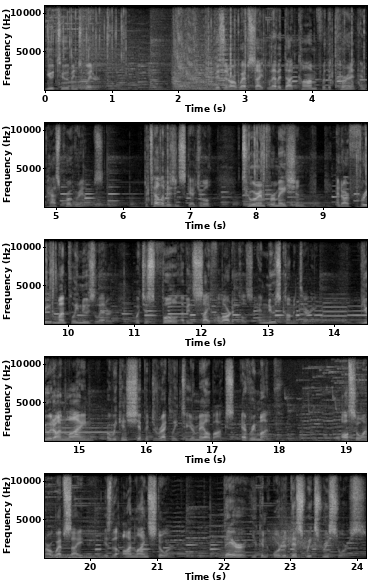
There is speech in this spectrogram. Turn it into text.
YouTube, and Twitter. Visit our website, levitt.com, for the current and past programs, the television schedule, tour information, and our free monthly newsletter, which is full of insightful articles and news commentary. View it online, or we can ship it directly to your mailbox every month. Also on our website is the online store there, you can order this week's resource,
